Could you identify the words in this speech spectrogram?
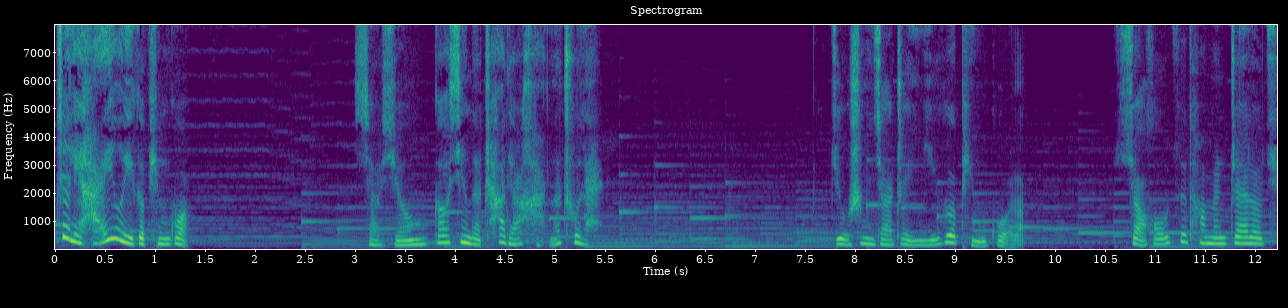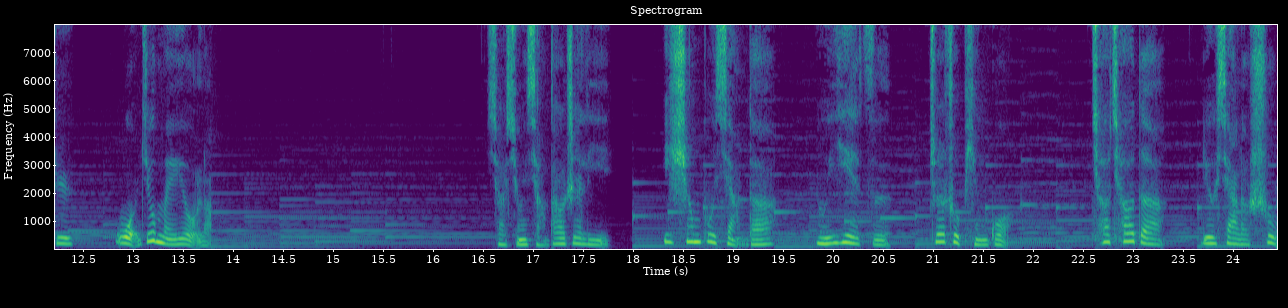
这里还有一个苹果。小熊高兴的差点喊了出来。就剩下这一个苹果了，小猴子他们摘了去，我就没有了。小熊想到这里，一声不响的用叶子。遮住苹果，悄悄地溜下了树。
